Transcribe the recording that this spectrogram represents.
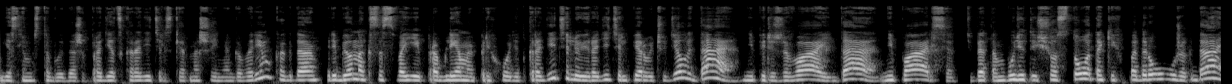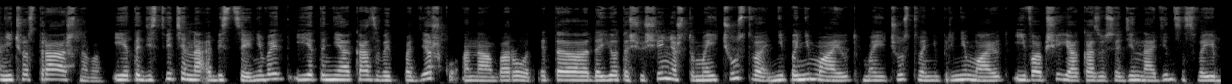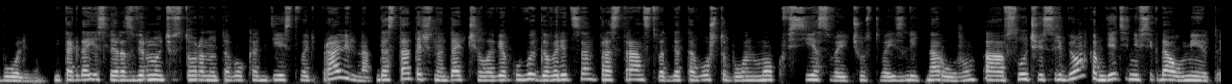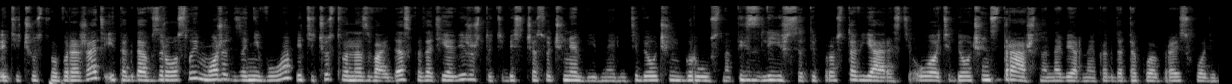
если мы с тобой даже про детско-родительские отношения говорим, когда ребенок со своей проблемой приходит к родителю, и родитель первый что делает? Да, не переживай переживай, да, не парься, у тебя там будет еще сто таких подружек, да, ничего страшного. И это действительно обесценивает, и это не оказывает поддержку, а наоборот. Это дает ощущение, что мои чувства не понимают, мои чувства не принимают, и вообще я оказываюсь один на один со своей болью. И тогда, если развернуть в сторону того, как действовать правильно, достаточно дать человеку выговориться, пространство для того, чтобы он мог все свои чувства излить наружу. А в случае с ребенком дети не всегда умеют эти чувства выражать, сказать, и тогда взрослый может за него эти чувства назвать, да, сказать, я вижу, что тебе сейчас очень обидно, или тебе очень грустно, ты злишься, ты просто в ярости, о, тебе очень страшно, наверное, когда такое происходит.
